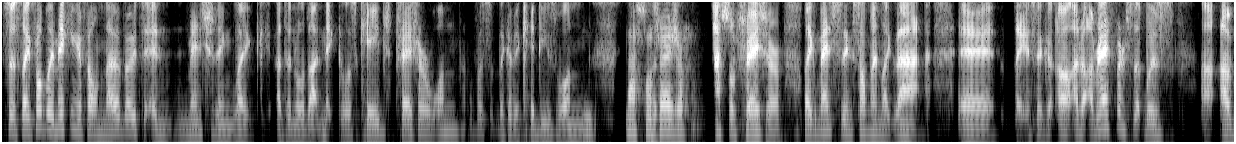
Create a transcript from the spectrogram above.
So it's like probably making a film now about it and mentioning like i don't know that Nicolas cage treasure one what's it like the kiddies one? National But- treasure. national treasure like mentioning something like that uh like it's like a, a, reference that was a,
